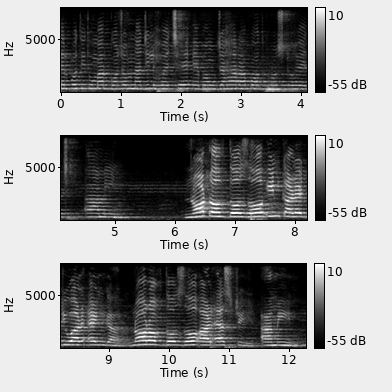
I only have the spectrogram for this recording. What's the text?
যাদের প্রতি তোমার গজব নাজিল হয়েছে এবং যাহারা পথভ্রষ্ট হয়েছে আমিন Not of those who incurred your anger, nor of those who are astray. Amen.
